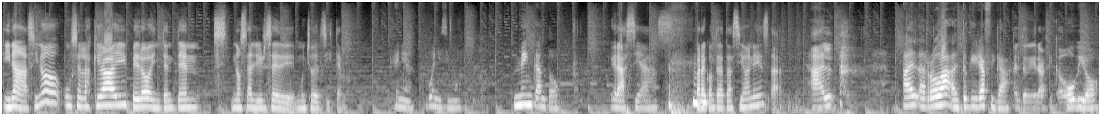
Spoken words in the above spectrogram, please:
y nada, si no, usen las que hay, pero intenten no salirse de mucho del sistema. Genial, buenísimo. Me encantó. Gracias. Para contrataciones, a- al, Al arroba al toque gráfica. al toque gráfica, Obvio.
